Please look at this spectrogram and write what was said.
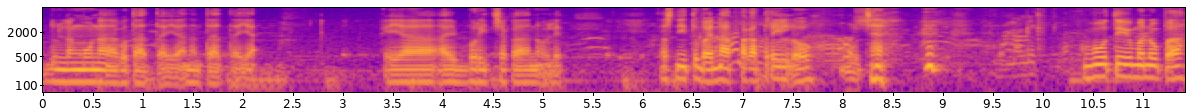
Dun lang muna ako tataya ng tataya kaya ivory tsaka ano ulit tapos dito ba napaka trail oh. Kubuti yung ano pa,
